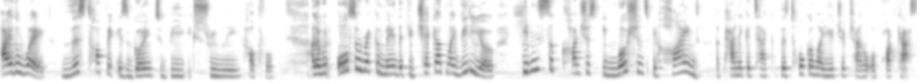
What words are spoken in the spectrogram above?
either way, this topic is going to be extremely helpful. And I would also recommend that you check out my video, Hidden Subconscious Emotions Behind a Panic Attack, the talk on my YouTube channel or podcast,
